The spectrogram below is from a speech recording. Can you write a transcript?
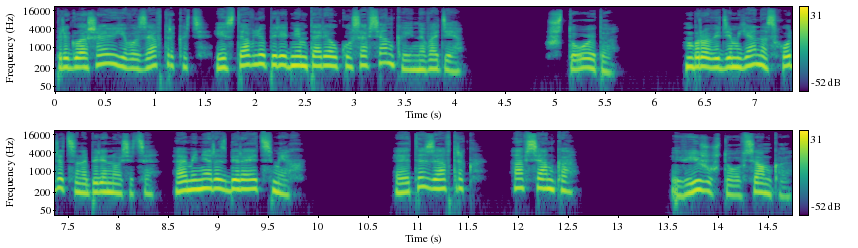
Приглашаю его завтракать и ставлю перед ним тарелку с овсянкой на воде. «Что это?» Брови Демьяна сходятся на переносице, а меня разбирает смех. «Это завтрак. Овсянка». «Вижу, что овсянка,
